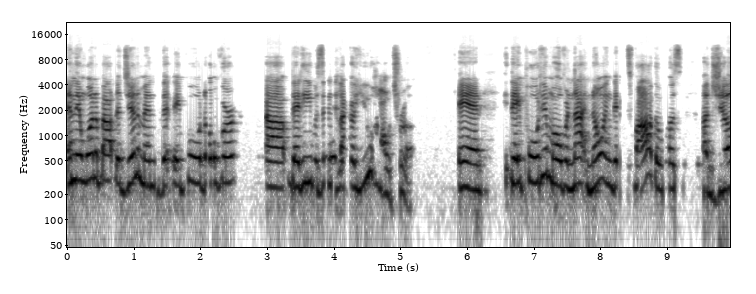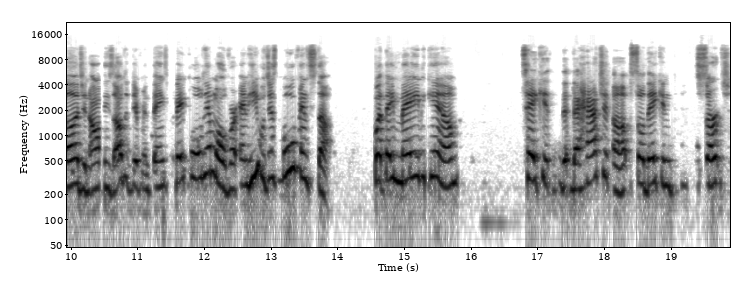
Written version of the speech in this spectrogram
And then what about the gentleman that they pulled over? Uh, that he was in it like a U-Haul truck, and they pulled him over not knowing that his father was a judge and all these other different things. But they pulled him over and he was just moving stuff. But they made him take it the, the hatchet up so they can search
